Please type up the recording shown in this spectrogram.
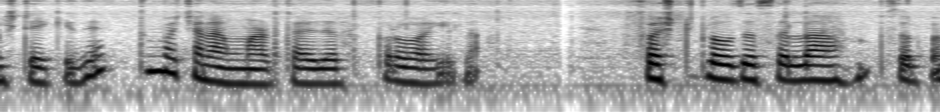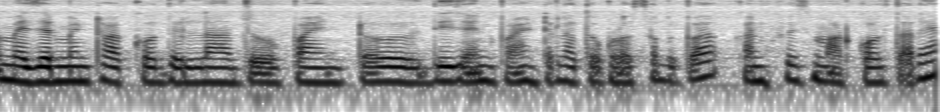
ಮಿಸ್ಟೇಕ್ ಇದೆ. ತುಂಬ ಚೆನ್ನಾಗಿ ಮಾಡ್ತಾಯಿದ್ದಾರೆ ಪರವಾಗಿಲ್ಲ. ಫಸ್ಟ್ ಬ್ಲೌಸಸ್ ಎಲ್ಲ ಸ್ವಲ್ಪ ಮೆಜರ್ಮೆಂಟ್ ಹಾಕೋದೆಲ್ಲ, ಅದು ಪಾಯಿಂಟು ಡಿಸೈನ್ ಪಾಯಿಂಟ್ ಎಲ್ಲ ತೊಗೊಳ್ಳೋ ಸ್ವಲ್ಪ ಕನ್ಫ್ಯೂಸ್ ಮಾಡ್ಕೊಳ್ತಾರೆ.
